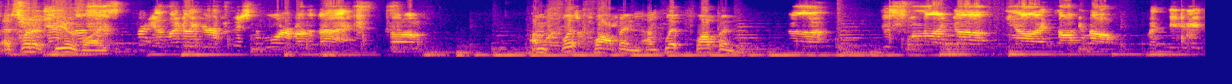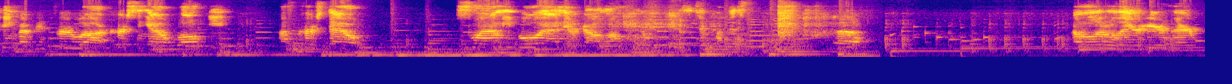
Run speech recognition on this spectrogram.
That's what it feels like. And look like you're a fish in the water by the back. Um, I'm flip flopping. I'm flip flopping. uh, just swimming like, uh, you know, like talking about with PvP I've been through, uh, cursing out Balky. I've cursed out Slimy Boy. I never got along with him. He's took my this. Uh, I'm a little there, here and there.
